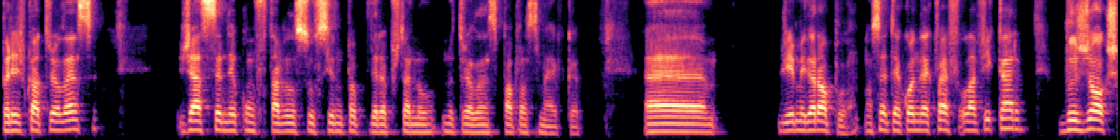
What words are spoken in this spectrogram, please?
para ir buscar o Trey Lance, já se sentem confortável o suficiente para poder apostar no, no Lance para a próxima época. Uh, Jamie Garoppolo, não sei até quando é que vai lá ficar. Dos jogos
